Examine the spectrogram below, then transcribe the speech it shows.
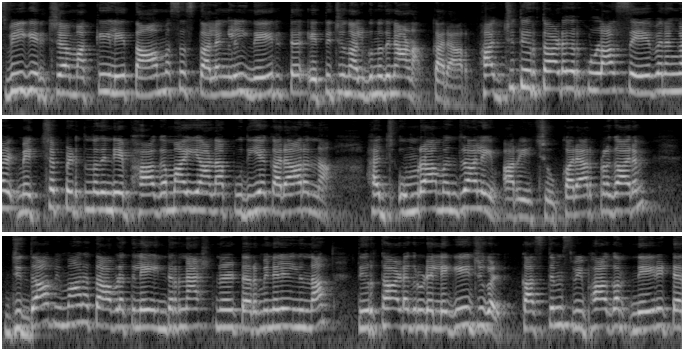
സ്വീകരിച്ച് മക്കയിലെ താമസ സ്ഥലങ്ങളിൽ നേരിട്ട് എത്തിച്ചു നൽകുന്നതിനാണ് കരാർ. ഹജ്ജ് തീർത്ഥാടകർക്കുള്ള സേവനങ്ങൾ മെച്ചപ്പെടുത്തുന്നതിന്റെ ഭാഗമായാണ് പുതിയ കരാറെന്ന് ഹജ്ജ് ഉംറ മന്ത്രാലയം അറിയിച്ചു. കരാർ പ്രകാരം ജിദ്ദ വിമാനത്താവളത്തിലെ ഇന്റർനാഷണൽ ടെർമിനലിൽ നിന്ന് തീർത്ഥാടകരുടെ ലഗേജുകൾ കസ്റ്റംസ് വിഭാഗം നേരിട്ട്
